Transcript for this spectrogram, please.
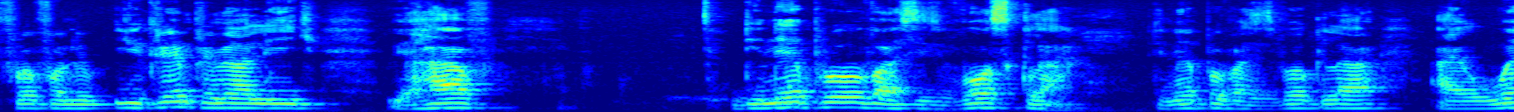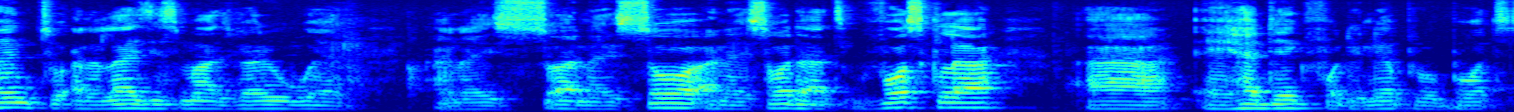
from, from the Ukraine Premier League, we have Dnipro versus Vorskla. Dnipro versus Vorskla. I went to analyze this match very well, and I saw and I saw and I saw that Vorskla are a headache for the Dnipro. But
